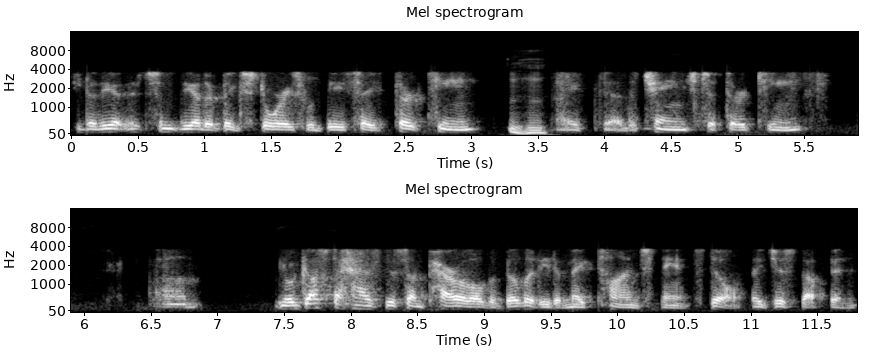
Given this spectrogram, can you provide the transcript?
you know the some of the other big stories would be say 13, mm-hmm. right, uh, the change to 13. Um, you know, Augusta has this unparalleled ability to make time stand still. They just up and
